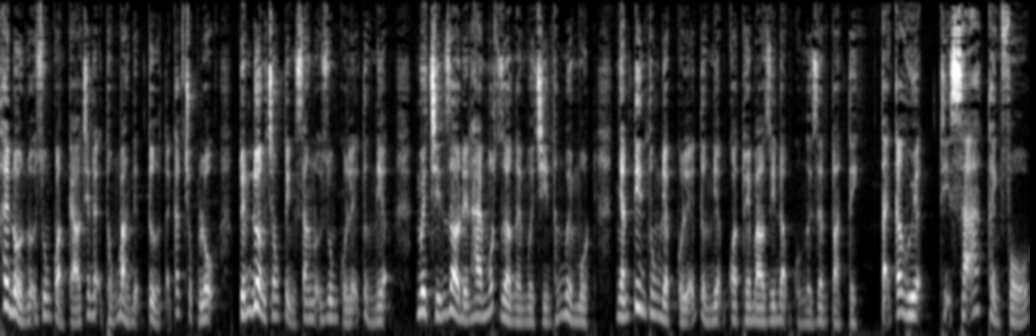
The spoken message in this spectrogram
thay đổi nội dung quảng cáo trên hệ thống bảng điện tử tại các trục lộ, tuyến đường trong tỉnh sang nội dung của lễ tưởng niệm. 19 giờ đến 21 giờ ngày 19 tháng 11, nhắn tin thông điệp của lễ tưởng niệm qua thuê bao di động của người dân toàn tỉnh. Tại các huyện, thị xã, thành phố,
